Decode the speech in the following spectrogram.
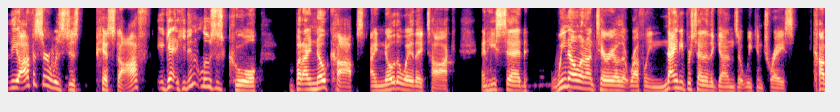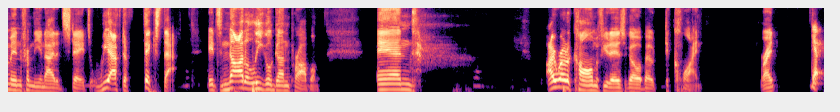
the officer was just pissed off. Again, he didn't lose his cool, but I know cops. I know the way they talk. And he said, We know in Ontario that roughly 90% of the guns that we can trace come in from the United States. We have to fix that. It's not a legal gun problem. And I wrote a column a few days ago about decline, right? Yep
